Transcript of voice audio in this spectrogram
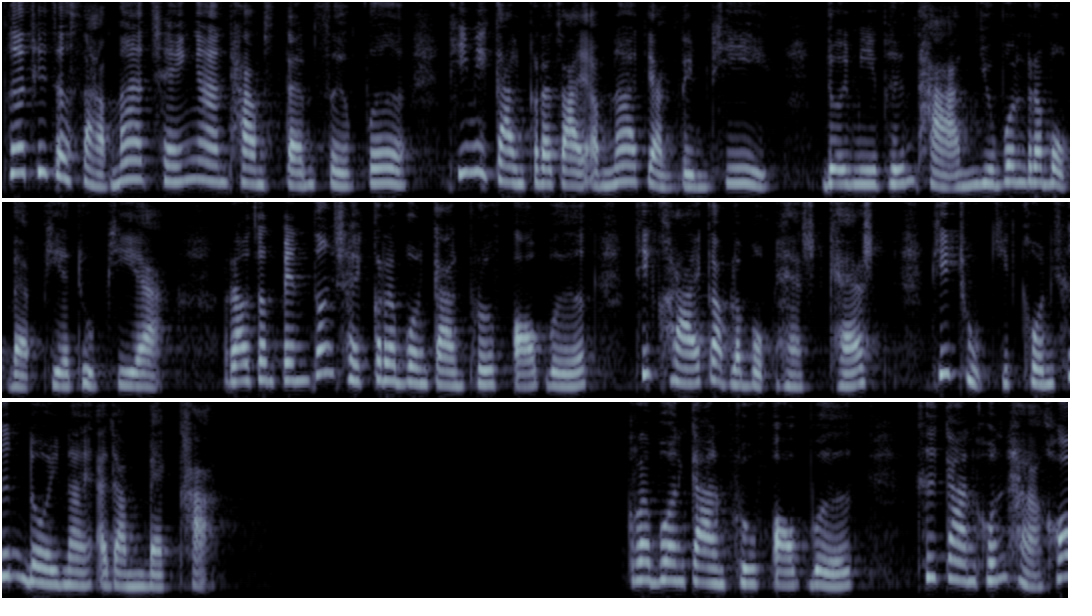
เพื่อที่จะสามารถใช้งาน timestamp server ที่มีการกระจายอำนาจอย่างเต็มที่ โดยมีพื้นฐานอยู่บนระบบแบบ peer to peer เราจำเป็นต้องใช้กระบวนการ proof of work ที่คล้ายกับระบบ Hashcash ที่ถูกคิดค้นขึ้นโดยนายอดัมแบ็กค่ะ กระบวนการ proof of work คือการค้นหาข้อ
